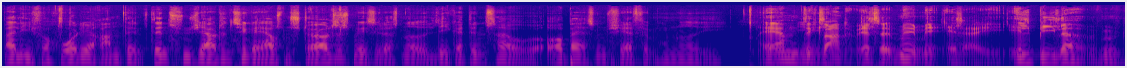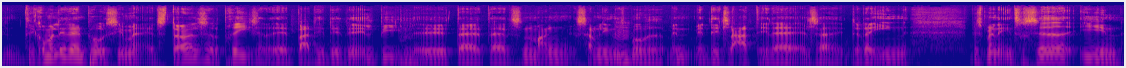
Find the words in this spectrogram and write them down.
Bare lige for hurtigt at ramme den. Den synes jeg jo, den tænker jeg jo sådan størrelsesmæssigt og sådan noget, ligger den sig jo op af sådan en Fiat 500 i. Ja, men det er klart. Altså, med, med, altså elbiler, det kommer lidt an på, siger man, at størrelse eller pris, er det bare det, det er en elbil. Mm. Øh, der, der er sådan mange sammenligningsmåder. Mm. Men, men det er klart, det er der, altså, det er der en... Hvis man er interesseret i en,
